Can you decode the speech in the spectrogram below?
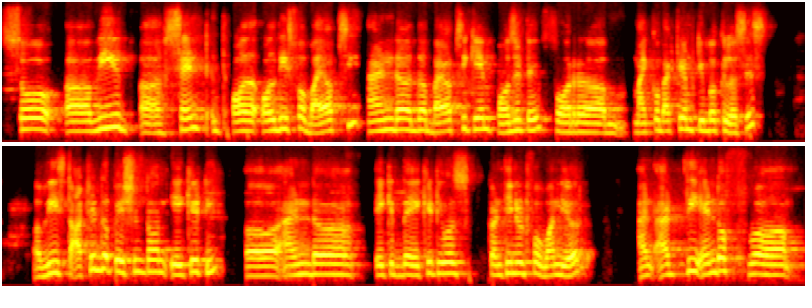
So uh, we uh, sent all, all, these for biopsy, and uh, the biopsy came positive for um, Mycobacterium tuberculosis. Uh, we started the patient on AKT, Uh, and uh, the AKT was continued for one year. And at the end of uh,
